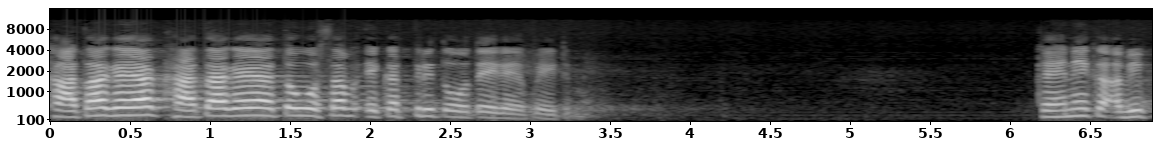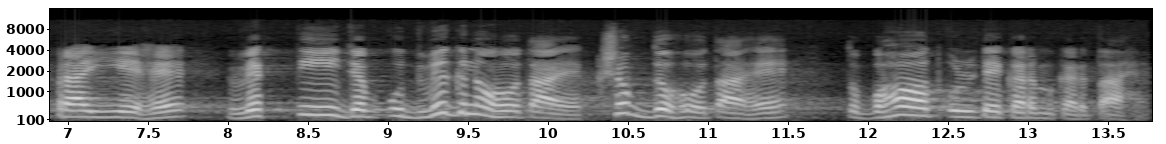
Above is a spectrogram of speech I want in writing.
खाता गया खाता गया तो वो सब एकत्रित होते गए पेट में। कहने का अभिप्राय ये है, व्यक्ति जब उद्विग्न होता है, क्षुब्ध होता है तो बहुत उल्टे कर्म करता है।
